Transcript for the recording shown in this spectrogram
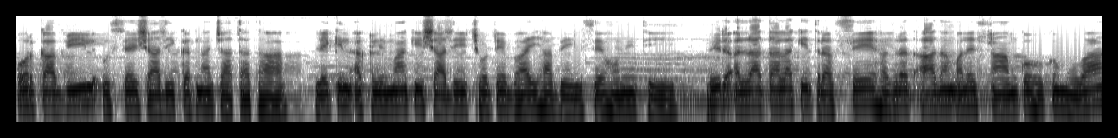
और काबिल उससे शादी करना चाहता था। लेकिन अकलीमा की शादी छोटे भाई हाबिल से होनी थी। फिर अल्लाह ताला की तरफ़ से हज़रत आदम अलैहिस्सलाम को हुक्म हुआ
